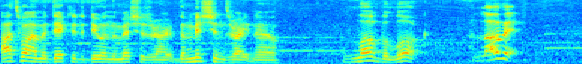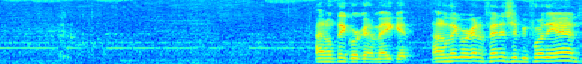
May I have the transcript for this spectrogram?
That's why I'm addicted to doing the missions right the missions right now. I love the look. I love it. I don't think we're gonna make it. I don't think we're gonna finish it before the end.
